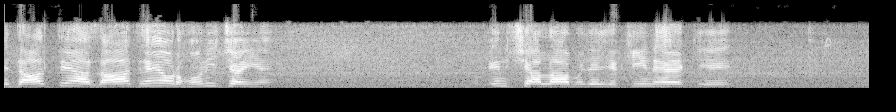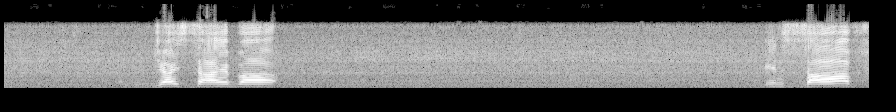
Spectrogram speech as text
अदालतें आज़ाद हैं और होनी चाहिए तो इन मुझे यकीन है कि जज साहिबा इंसाफ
